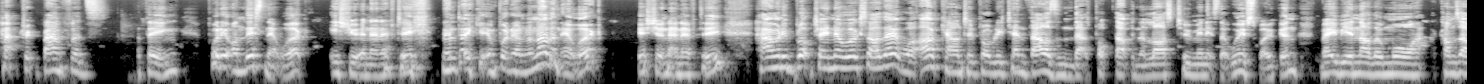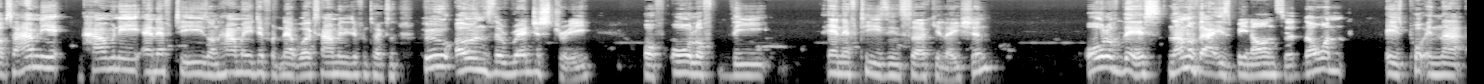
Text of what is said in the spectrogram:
patrick bamford's thing put it on this network issue an nft then take it and put it on another network issue an NFT. How many blockchain networks are there? Well, I've counted probably 10,000 that's popped up in the last two minutes that we've spoken. Maybe another more comes up. So how many how many NFTs on how many different networks, how many different tokens? Who owns the registry of all of the NFTs in circulation? All of this, none of that is being answered. No one is putting that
